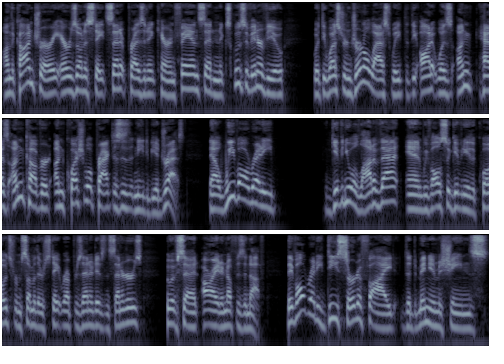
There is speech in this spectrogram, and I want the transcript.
On the contrary, Arizona State Senate President Karen Fann said in an exclusive interview with the Western Journal last week that the audit was un- has uncovered unquestionable practices that need to be addressed. Now, we've already given you a lot of that, and we've also given you the quotes from some of their state representatives and senators who have said, all right, enough is enough. They've already decertified the Dominion machines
